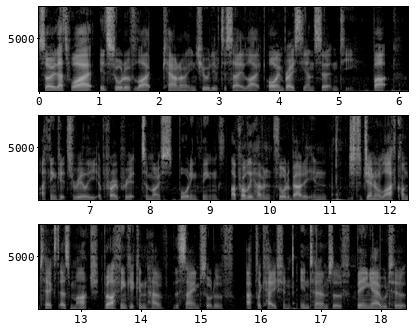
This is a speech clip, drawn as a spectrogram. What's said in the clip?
So that's why it's sort of like counterintuitive to say like, oh, embrace the uncertainty. But I think it's really appropriate to most sporting things. I probably haven't thought about it in just a general life context as much, but I think it can have the same sort of application in terms of being able to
